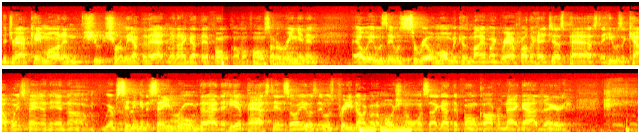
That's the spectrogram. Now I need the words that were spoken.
the draft came on, and shoot, shortly after that, man, I got that phone call. My phone started ringing, and it was it was a surreal moment because my, my grandfather had just passed and he was a Cowboys fan and um, we were sitting in the same room that I that he had passed in so it was it was pretty doggone emotional once I got the phone call from that guy Jerry.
